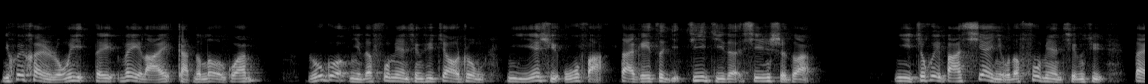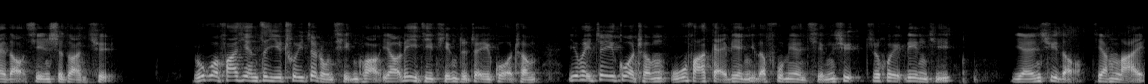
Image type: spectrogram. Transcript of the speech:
你会很容易对未来感到乐观。如果你的负面情绪较重，你也许无法带给自己积极的新时段，你只会把现有的负面情绪带到新时段去。如果发现自己处于这种情况，要立即停止这一过程，因为这一过程无法改变你的负面情绪，只会令其延续到将来。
